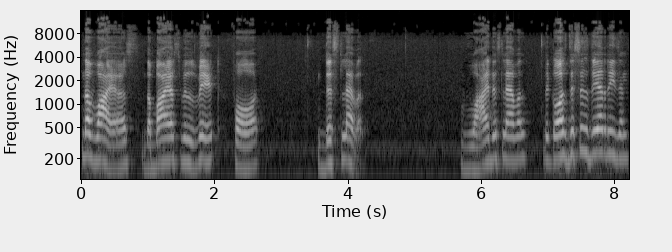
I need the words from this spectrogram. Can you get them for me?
The buyers the buyers will wait for this level. Why this level? Because this is their reason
